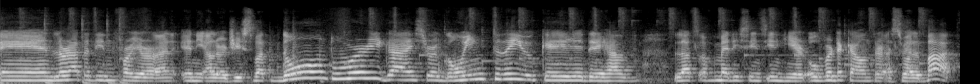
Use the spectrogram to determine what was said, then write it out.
And Loratadine for your uh, any allergies. But don't worry guys, you're going to the UK. They have lots of medicines in here over the counter as well. But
